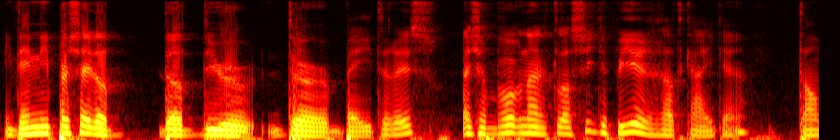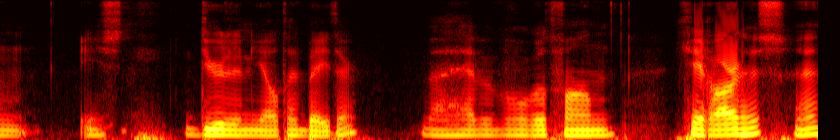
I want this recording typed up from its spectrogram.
ik denk niet per se dat, dat duurder beter is. Als je bijvoorbeeld naar de klassieke bieren gaat kijken, dan is duurder niet altijd beter. Wij hebben bijvoorbeeld van Gerardus, hè,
